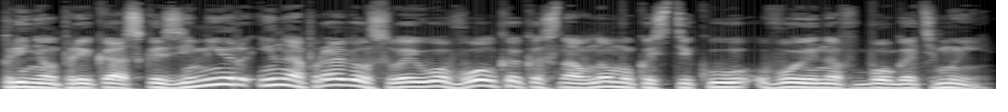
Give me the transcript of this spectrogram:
принял приказ Казимир и направил своего волка к основному костяку воинов бога тьмы.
